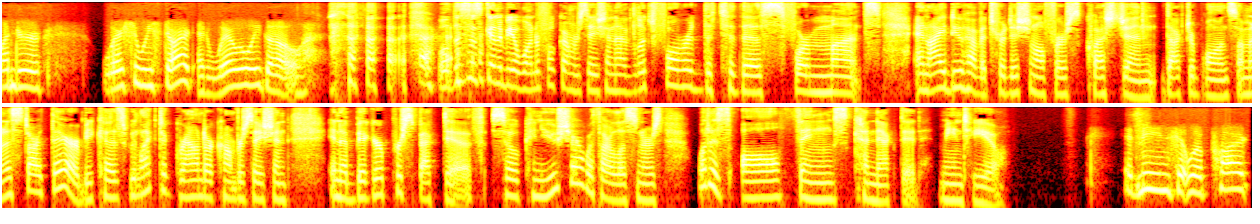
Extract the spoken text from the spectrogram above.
wonder where should we start and where will we go? well, this is going to be a wonderful conversation. I've looked forward to this for months. And I do have a traditional first question, Dr. Bolen. So I'm going to start there because we like to ground our conversation in a bigger perspective. So can you share with our listeners what does all things connected mean to you? It means that we're part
